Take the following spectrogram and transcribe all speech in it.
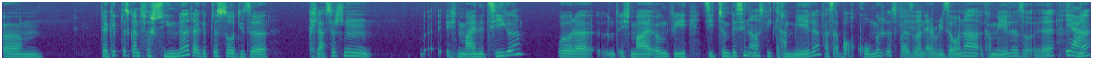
Ähm, da gibt es ganz verschiedene. Da gibt es so diese klassischen, äh, ich meine Ziege. Oder und ich mal irgendwie, sieht so ein bisschen aus wie Kamele, was aber auch komisch ist, weil so in Arizona Kamele so, äh, Ja, ne?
